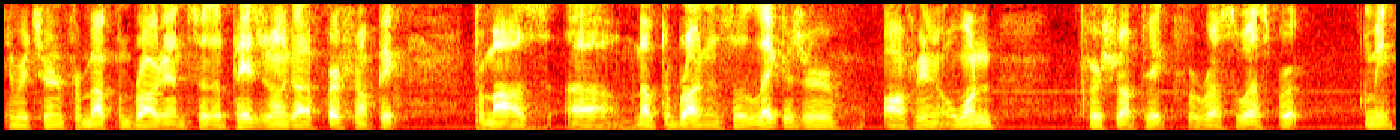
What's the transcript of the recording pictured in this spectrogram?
in return for Malcolm Brogdon. So the Pacers only got a first round pick for Miles uh, Malcolm Brogdon. So the Lakers are offering a one first round pick for Russell Westbrook. I mean,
